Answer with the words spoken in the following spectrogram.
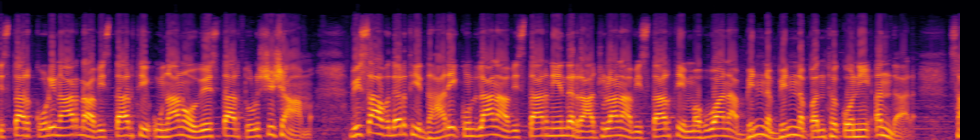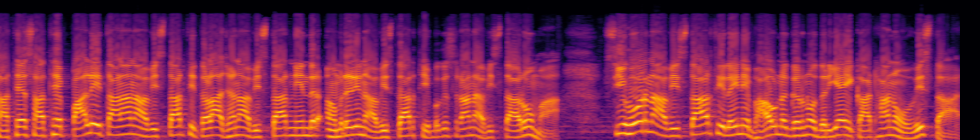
વિસ્તાર, કોડીનારના વિસ્તારથી ઉનાનો વિસ્તાર તુલસીશ્યામ વિસાવદરથી ધારી કુંડલાના વિસ્તારની અંદર, રાજુલાના વિસ્તારથી મહુવાના ભિન્ન ભિન્ન પંથકોની અંદર. સાથે સાથે પાલીતાણાના વિસ્તારથી, તળાજાના વિસ્તારની અંદર, અમરેલીના વિસ્તારથી, બગસરાના વિસ્તારોમાં, સિહોરના વિસ્તારથી લઈને ભાવનગરનો દરિયાઈ કાંઠાનો વિસ્તાર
